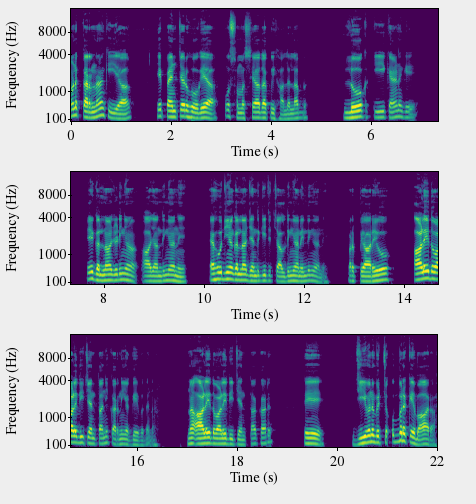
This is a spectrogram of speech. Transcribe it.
ਹੁਣ ਕਰਨਾ ਕੀ ਆ ਇਹ ਪੈਂਚਰ ਹੋ ਗਿਆ, ਉਹ ਸਮੱਸਿਆ ਦਾ ਕੋਈ ਹੱਲ ਲੱਭ। ਲੋਕ ਕੀ ਕਹਿਣਗੇ? ਇਹ ਗੱਲਾਂ ਜਿਹੜੀਆਂ ਆ ਜਾਂਦੀਆਂ ਨੇ, ਇਹੋ ਜੀਆਂ ਗੱਲਾਂ ਜ਼ਿੰਦਗੀ 'ਚ ਚੱਲਦੀਆਂ ਰਹਿੰਦੀਆਂ ਨੇ। ਪਰ ਪਿਆਰਿਓ ਆਲੇ ਦੁਆਲੇ ਦੀ ਚਿੰਤਾ ਨਹੀਂ ਕਰਨੀ ਅੱਗੇ ਵਧਣਾ। ਨਾ ਆਲੇ ਦੁਆਲੇ ਦੀ ਚਿੰਤਾ ਕਰ ਤੇ ਜੀਵਨ ਵਿੱਚ ਉੱਭਰ ਕੇ ਬਾਹਰ ਆ।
